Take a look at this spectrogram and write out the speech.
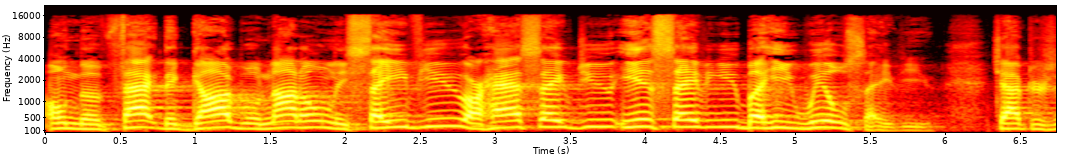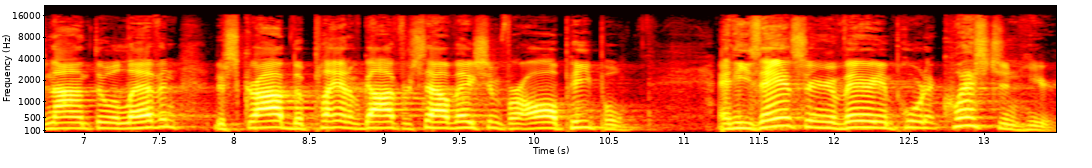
on the fact that God will not only save you or has saved you, is saving you, but He will save you. Chapters 9 through 11 describe the plan of God for salvation for all people. And He's answering a very important question here.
